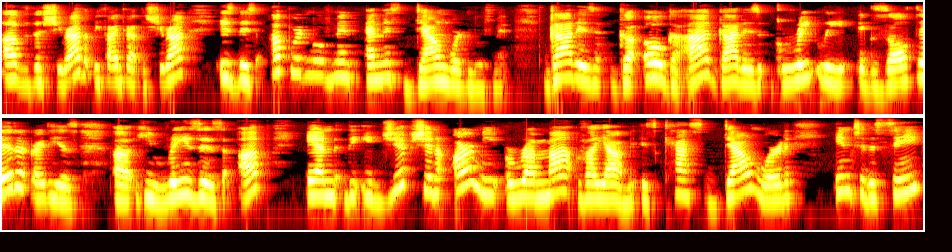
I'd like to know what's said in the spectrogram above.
of the Shira that we find throughout the Shira is this upward movement and this downward movement. God is ga'oga'a, God is greatly exalted, right? He is uh, he raises up, and the Egyptian army Rama Vayam is cast downward into the sea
